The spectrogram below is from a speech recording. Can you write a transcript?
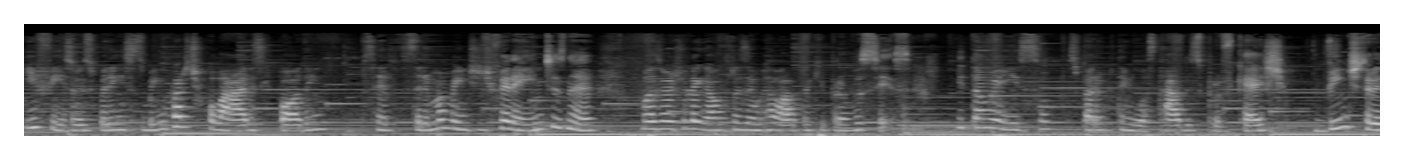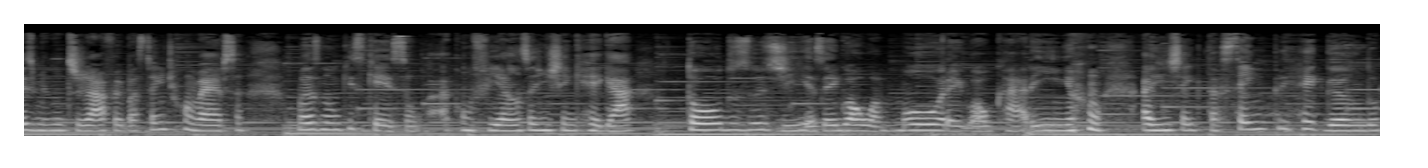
enfim, são experiências bem particulares que podem ser extremamente diferentes, né? Mas eu acho legal trazer o um relato aqui para vocês. Então é isso, espero que tenham gostado desse Profcast. 23 minutos já, foi bastante conversa, mas nunca esqueçam, a confiança a gente tem que regar todos os dias. É igual o amor, é igual o carinho. A gente tem que estar tá sempre regando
